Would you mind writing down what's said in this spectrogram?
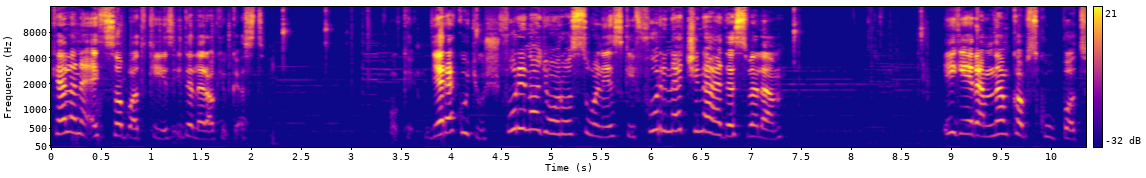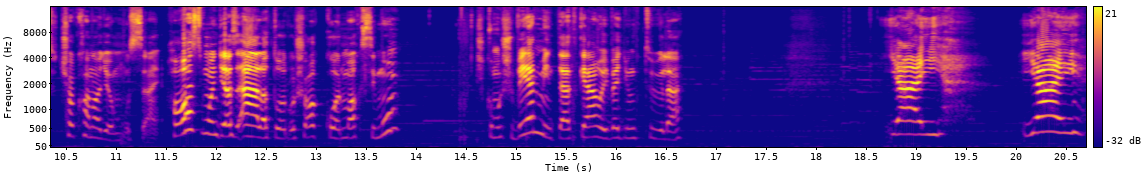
Kellene egy szabad kéz. Ide lerakjuk ezt. Oké. Okay. Gyere! Furi nagyon rosszul néz ki. Furi, ne csináld ezt velem! Ígérem, nem kapsz kúpot, csak ha nagyon muszáj. Ha azt mondja az állatorvos, akkor maximum. És akkor most vérmintát kell, hogy vegyünk tőle. Jaj! Jaj!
